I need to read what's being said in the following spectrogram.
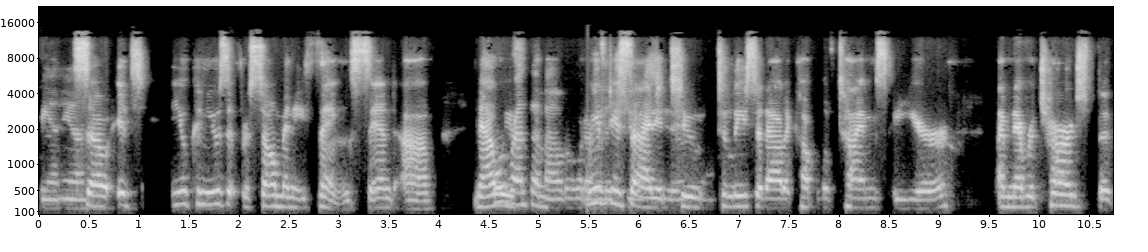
yeah. so it's you can use it for so many things and uh, now we rent them out or whatever we've decided to, to lease it out a couple of times a year i've never charged the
